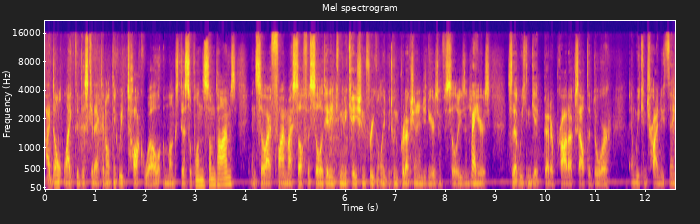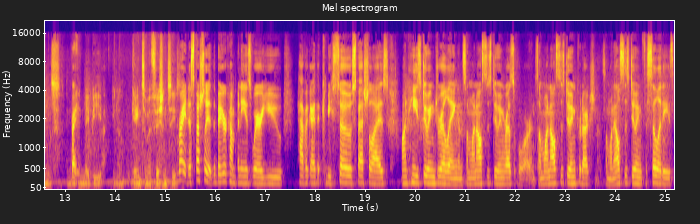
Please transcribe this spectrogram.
I don't like the disconnect. I don't think we talk well amongst disciplines sometimes, and so I find myself facilitating communication frequently between production engineers and facilities engineers, so that we can get better products out the door and we can try new things and, Right. and maybe you know gain some efficiencies. Right, especially at the bigger companies where you have a guy that can be so specialized on he's doing drilling and someone else is doing reservoir and someone else is doing production and someone else is doing facilities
